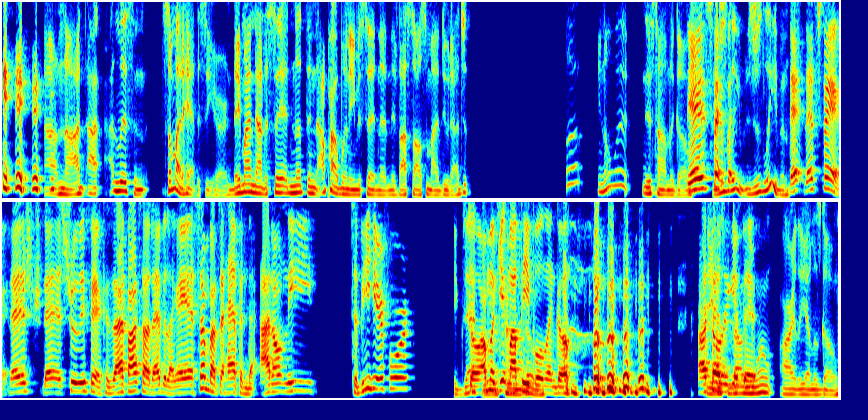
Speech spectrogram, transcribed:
Uh, no, I, I, I listen. Somebody had to see her. They might not have said nothing. I probably wouldn't even said nothing if I saw somebody do that. I just, fuck. You know what? It's time to go. yeah, it's fair. just but leave. Just leaving. that that's fair. That is that is truly fair. Because if I saw that, I'd be like, hey, something about to happen that I don't need to be here for. Exactly. So I'm gonna It's get my people go. and go. I Hey, totally get that. All right, yeah, let's go.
